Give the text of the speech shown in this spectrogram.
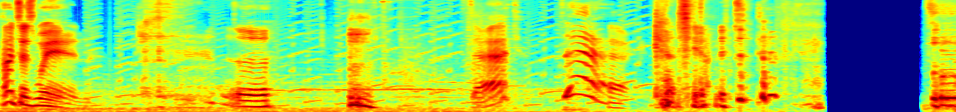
Hunters win! Uh, Zach? Zach! God damn it.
